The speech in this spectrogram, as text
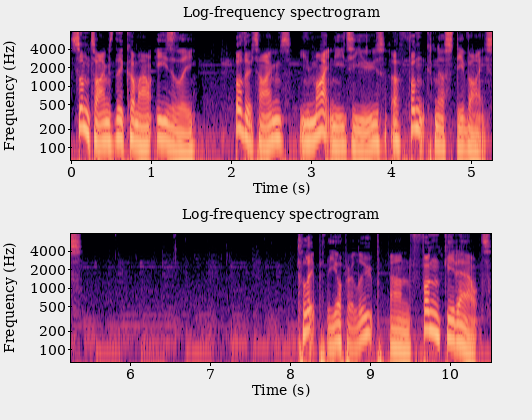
Sometimes they come out easily, other times you might need to use a funkness device. Clip the upper loop and funk it out.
